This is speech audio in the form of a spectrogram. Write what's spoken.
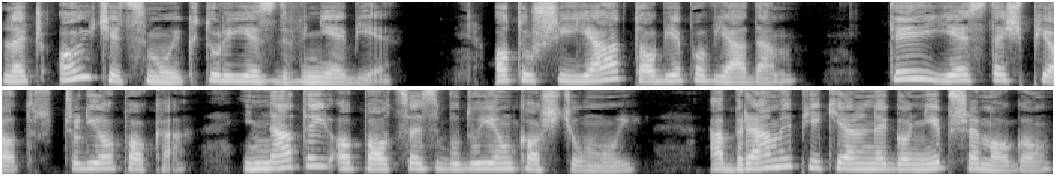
lecz Ojciec mój, który jest w niebie. Otóż ja tobie powiadam, ty jesteś Piotr, czyli opoka, i na tej opoce zbuduję kościół mój, a bramy piekielnego nie przemogą.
